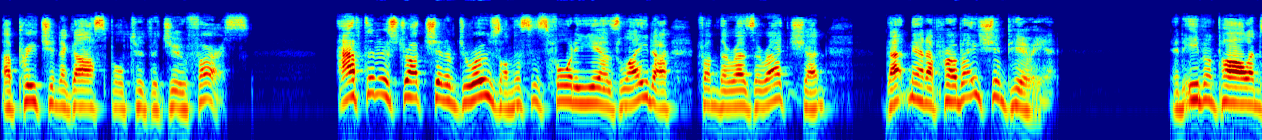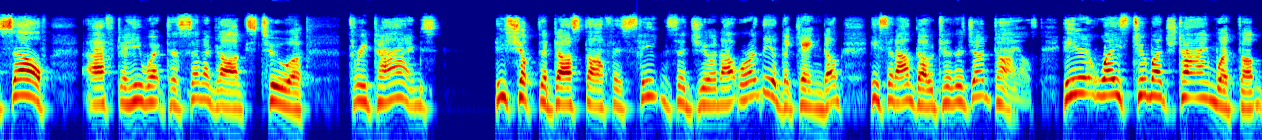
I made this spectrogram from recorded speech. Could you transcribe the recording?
of preaching the gospel to the Jew first. After the destruction of Jerusalem, this is 40 years later from the resurrection, that meant a probation period. And even Paul himself, after he went to synagogues two or three times, he shook the dust off his feet and said, You're not worthy of the kingdom. He said, I'll go to the Gentiles. He didn't waste too much time with them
